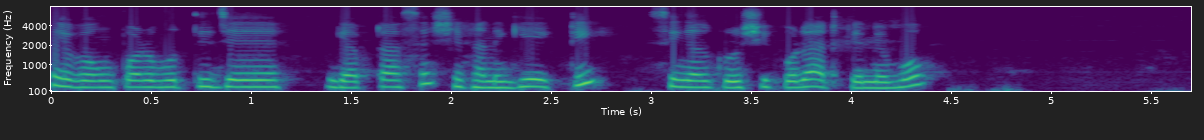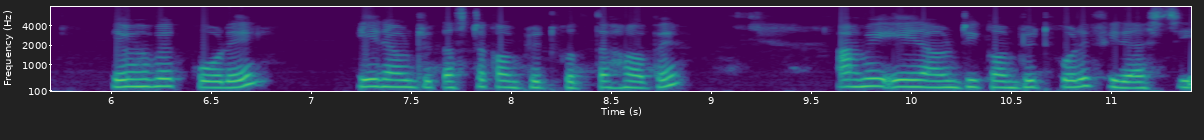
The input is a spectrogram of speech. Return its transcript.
এবং পরবর্তী যে গ্যাপটা আছে, সেখানে গিয়ে একটি সিঙ্গেল ক্রোশি করে আটকে নেব। এভাবে করে এই রাউন্ডের কাজটা কমপ্লিট করতে হবে। আমি এই রাউন্ডটি কমপ্লিট করে ফিরে আসছি।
